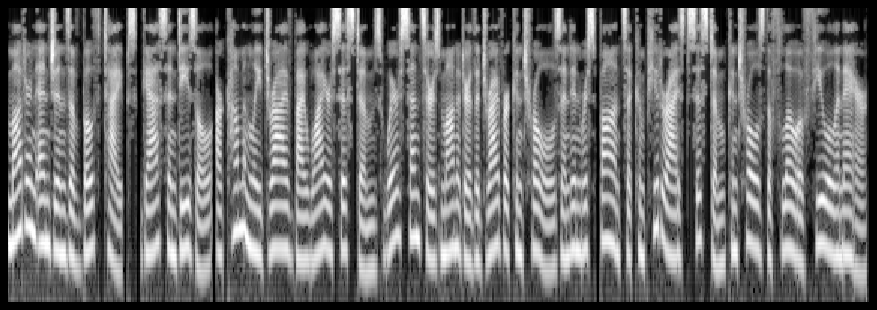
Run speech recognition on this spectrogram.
Modern engines of both types gas and diesel are commonly drive-by-wire systems where sensors monitor the driver controls and in response a computerized system controls the flow of fuel and air.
